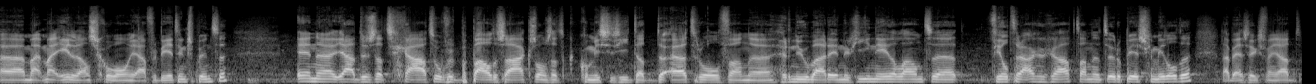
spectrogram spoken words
Uh, maar, maar eerder als gewoon ja, verbeteringspunten. En uh, ja, dus dat gaat over bepaalde zaken, zoals dat de commissie ziet dat de uitrol van uh, hernieuwbare energie in Nederland uh, veel trager gaat dan het Europees gemiddelde. Daarbij zeggen ze van ja, dat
